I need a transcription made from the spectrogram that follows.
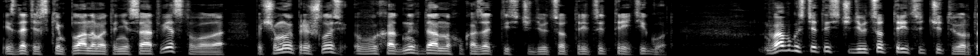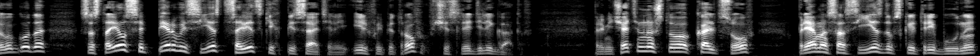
Издательским планам это не соответствовало, почему и пришлось в выходных данных указать 1933 год. В августе 1934 года состоялся первый съезд советских писателей, Ильф и Петров в числе делегатов. Примечательно, что Кольцов прямо со съездовской трибуны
